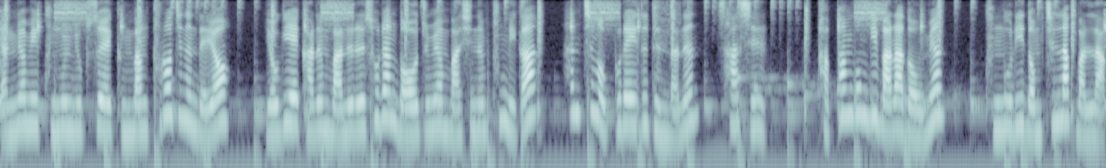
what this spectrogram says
양념이 국물 육수에 금방 풀어지는데요. 여기에 가른 마늘을 소량 넣어주면 맛있는 풍미가 한층 업그레이드 된다는 사실. 밥 한 공기 말아 넣으면 국물이 넘칠락 말락.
